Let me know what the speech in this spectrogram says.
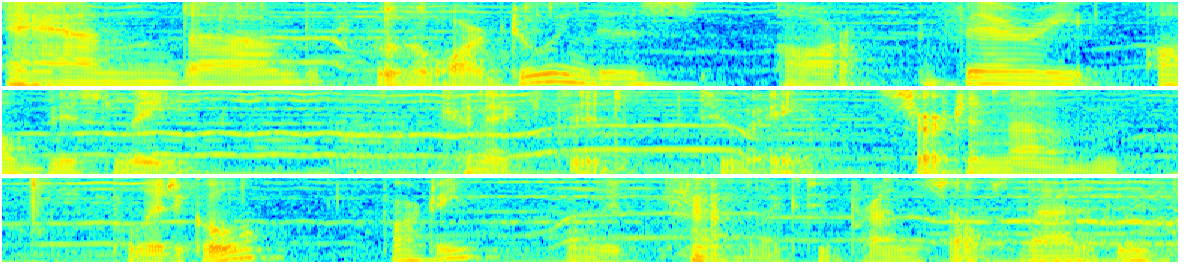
And um, the people who are doing this are very obviously connected to a certain um, political party. They like to brand themselves that at least.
